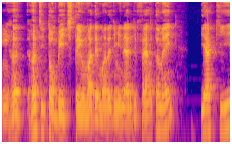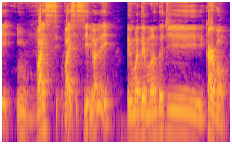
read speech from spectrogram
em Huntington Beach tem uma demanda de minério de ferro também. E aqui em Vice, Vice City, olha aí, tem uma demanda de carvão.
